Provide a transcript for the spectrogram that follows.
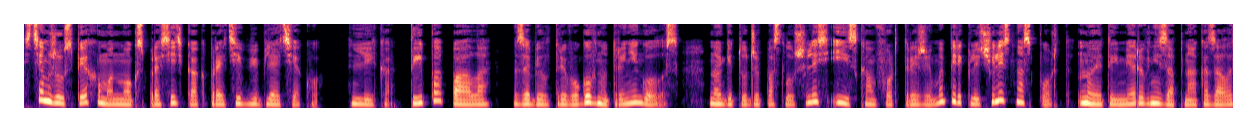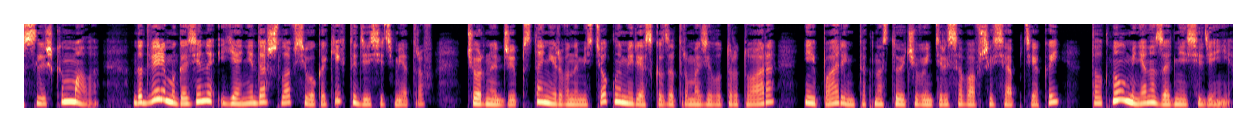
С тем же успехом он мог спросить, как пройти в библиотеку. «Лика, ты попала!» — забил тревогу внутренний голос. Ноги тут же послушались и из комфорт-режима переключились на спорт, но этой меры внезапно оказалось слишком мало. До двери магазина я не дошла всего каких-то 10 метров. Черный джип с тонированными стеклами резко затормозил у тротуара, и парень, так настойчиво интересовавшийся аптекой, толкнул меня на заднее сиденье.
